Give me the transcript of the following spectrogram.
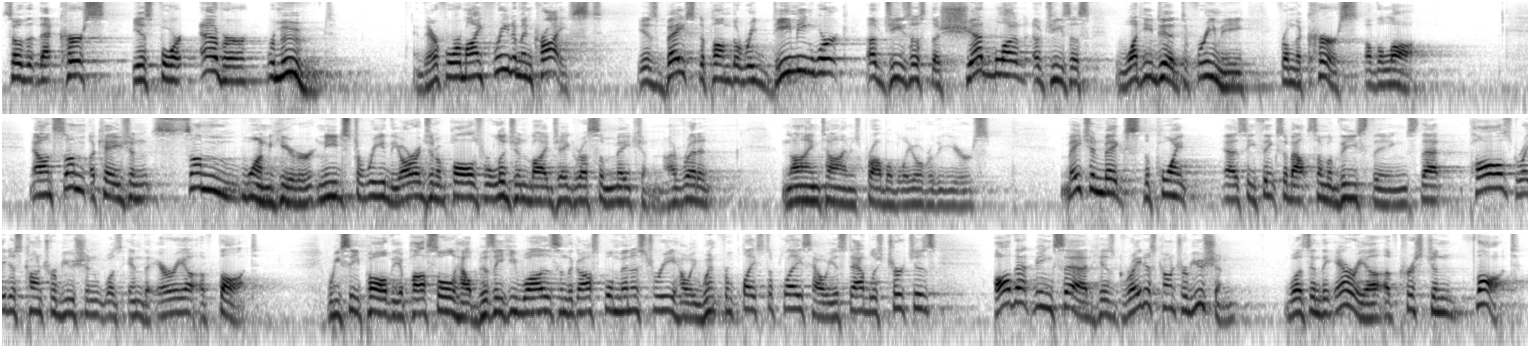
so that that curse is forever removed. And therefore, my freedom in Christ is based upon the redeeming work of Jesus, the shed blood of Jesus, what he did to free me from the curse of the law. Now, on some occasion, someone here needs to read The Origin of Paul's Religion by J. Gresham Machen. I've read it nine times probably over the years. Machen makes the point, as he thinks about some of these things, that Paul's greatest contribution was in the area of thought. We see Paul the Apostle, how busy he was in the gospel ministry, how he went from place to place, how he established churches. All that being said, his greatest contribution was in the area of Christian thought.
